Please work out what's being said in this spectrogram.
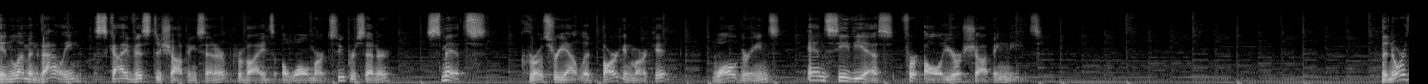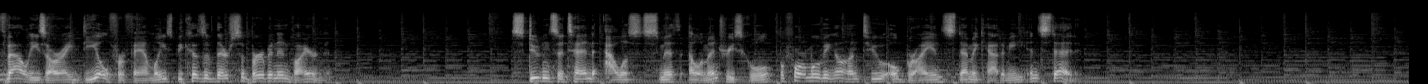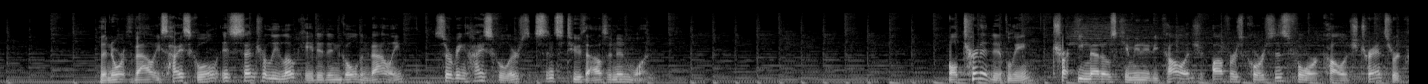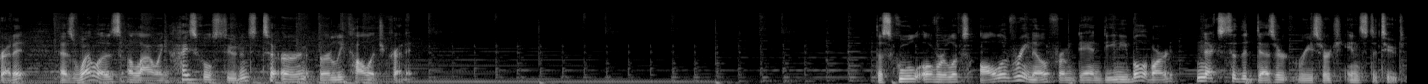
In Lemon Valley, Sky Vista Shopping Center provides a Walmart Supercenter, Smith's, Grocery Outlet Bargain Market, Walgreens, and CVS for all your shopping needs. The North Valleys are ideal for families because of their suburban environment. Students attend Alice Smith Elementary School before moving on to O'Brien STEM Academy instead. The North Valleys High School is centrally located in Golden Valley, serving high schoolers since 2001. Alternatively, Truckee Meadows Community College offers courses for college transfer credit as well as allowing high school students to earn early college credit. The school overlooks all of Reno from Dandini Boulevard next to the Desert Research Institute.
